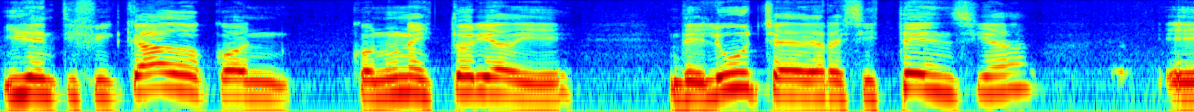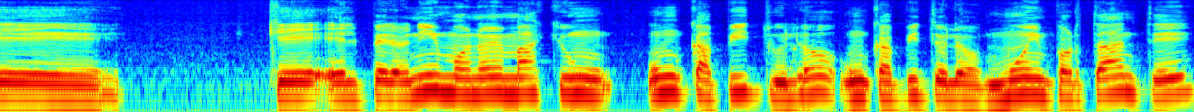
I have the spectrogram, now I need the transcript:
identificados con, con una historia de, de lucha, de resistencia, que el peronismo no es más que un, capítulo, un capítulo muy importante,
